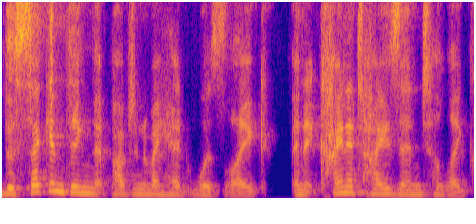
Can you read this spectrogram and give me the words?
The second thing that popped into my head was like and it kind of ties into like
